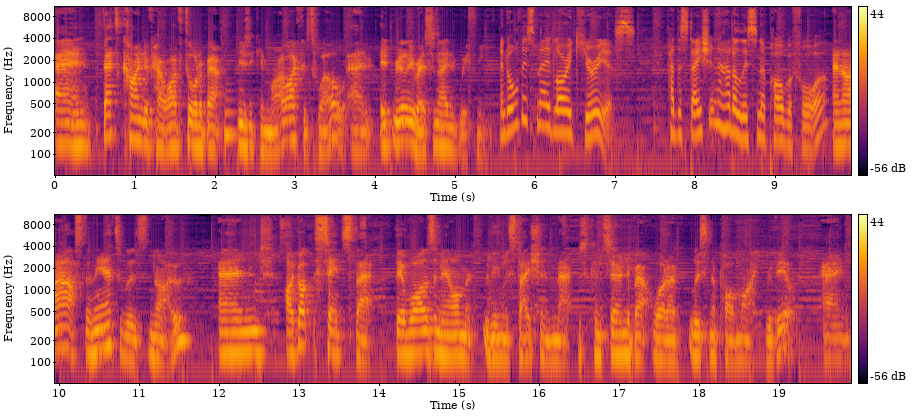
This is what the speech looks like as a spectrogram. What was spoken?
And that's kind of how I've thought about music in my life as well. And it really resonated with me. And all this made Lawrie curious. Had the station had a listener poll before? And I asked, and the answer was no. And I got the sense that there was an element within the station that was concerned about what a listener poll might reveal. And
